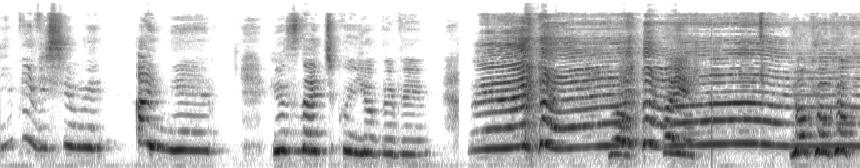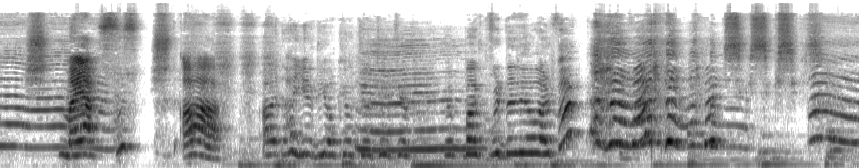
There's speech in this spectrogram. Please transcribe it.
bebişim Anne. Gözü açık uyuyor bebeğim. Yok hayır. Yok yok yok. Şşt, Maya sus. Şşt, aa. Ay, hayır yok yok yok yok yok. Yok bak burada ne var bak. Bak. Bak şık şık şık. Anne.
